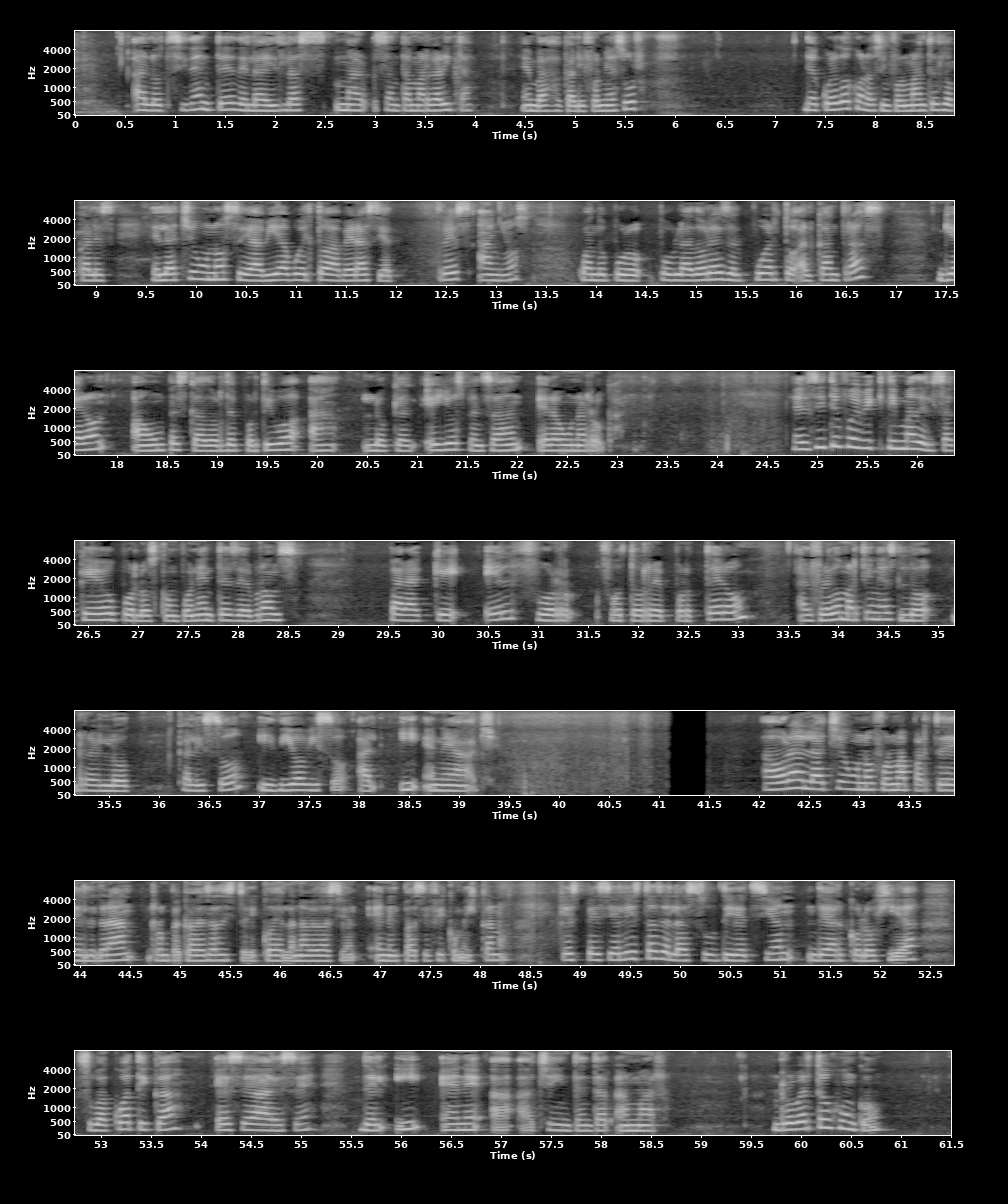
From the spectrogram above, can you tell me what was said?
al occidente de la isla Santa Margarita, en Baja California Sur. De acuerdo con los informantes locales, el H1 se había vuelto a ver hacia tres años cuando pobladores del puerto Alcatraz guiaron a un pescador deportivo a lo que ellos pensaban era una roca. El sitio fue víctima del saqueo por los componentes del Bronze para que el fotoreportero Alfredo Martínez lo relocalizó y dio aviso al INH. Ahora el H-1 forma parte del gran rompecabezas histórico de la navegación en el Pacífico mexicano, que especialistas de la Subdirección de Arqueología Subacuática SAS del INAH intentan armar. Roberto Junco,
